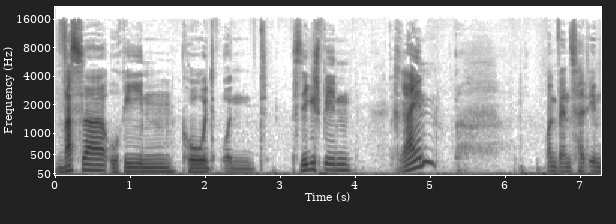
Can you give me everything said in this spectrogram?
Wasser, Urin, Kot und Sägespänen rein. Und wenn es halt eben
